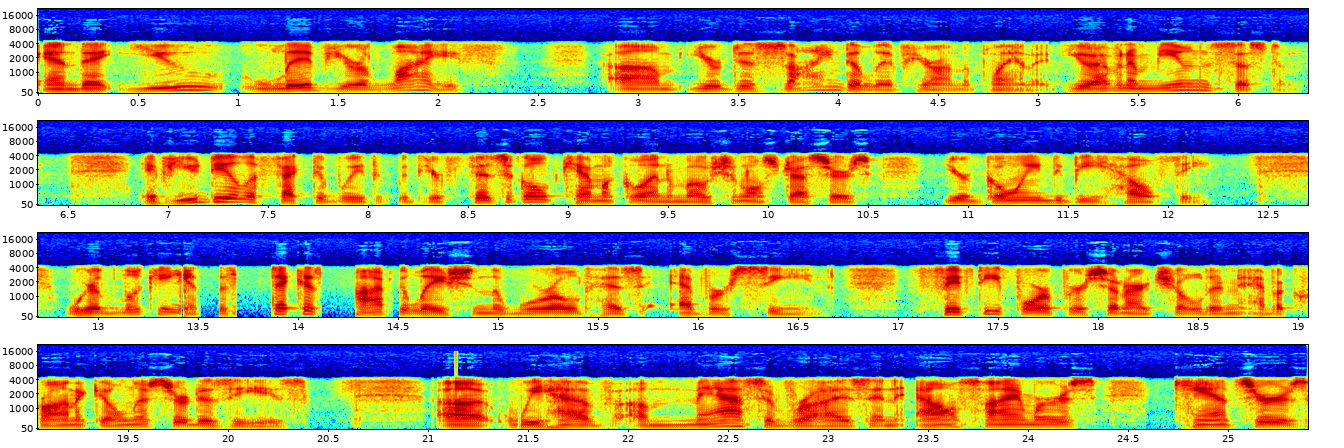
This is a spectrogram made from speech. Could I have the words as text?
and that you live your life. Um, you're designed to live here on the planet. You have an immune system. If you deal effectively with, with your physical, chemical, and emotional stressors, you're going to be healthy. We're looking at the sickest population the world has ever seen. 54% of our children have a chronic illness or disease. Uh, we have a massive rise in Alzheimer's, cancers,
